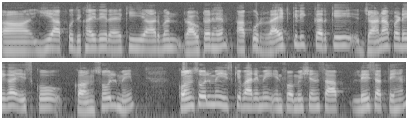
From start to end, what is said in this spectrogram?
आ, ये आपको दिखाई दे रहा है कि ये R1 राउटर है। आपको राइट क्लिक करके जाना पड़ेगा इसको कंसोल में। कंसोल में इसके बारे में इन्फॉर्मेशन आप ले सकते हैं।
